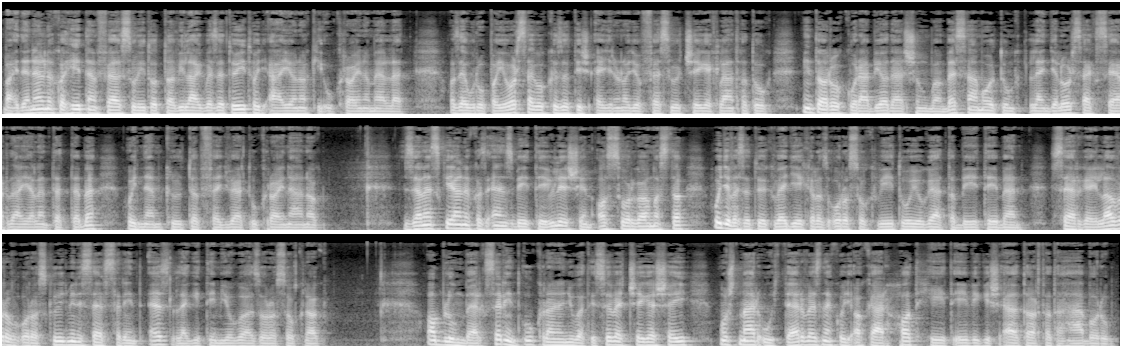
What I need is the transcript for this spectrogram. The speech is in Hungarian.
Biden elnök a héten felszólította a világvezetőit, hogy álljanak ki Ukrajna mellett. Az európai országok között is egyre nagyobb feszültségek láthatók, mint arról korábbi adásunkban beszámoltunk, Lengyelország szerdán jelentette be, hogy nem küld több fegyvert Ukrajnának. Zelenszky elnök az NSBT ülésén azt szorgalmazta, hogy a vezetők vegyék el az oroszok vétójogát a BT-ben. Szergei Lavrov orosz külügyminiszter szerint ez legitim joga az oroszoknak. A Bloomberg szerint Ukrajna nyugati szövetségesei most már úgy terveznek, hogy akár 6-7 évig is eltarthat a háború.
